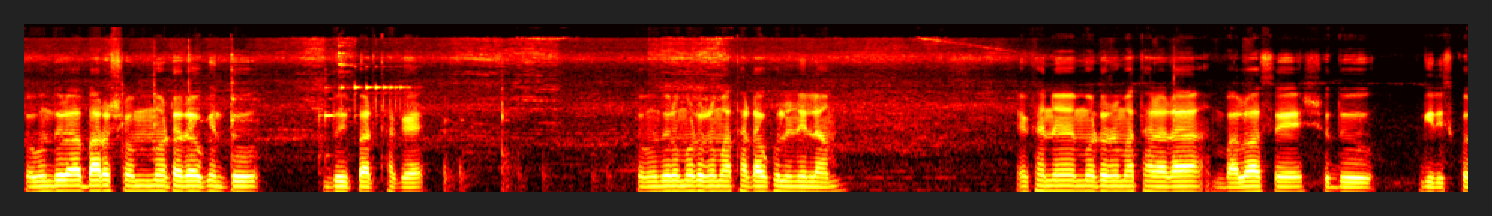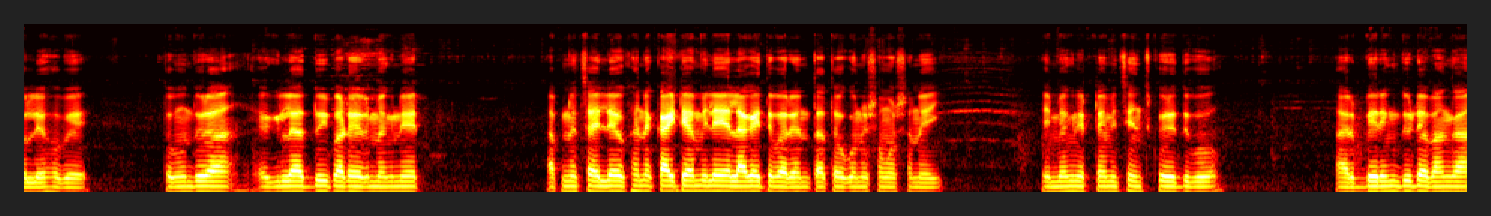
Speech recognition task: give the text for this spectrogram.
তো বন্ধুরা, বারোশো মোটরেও কিন্তু দুই পার্ট থাকে। তো বন্ধুরা, মোটরের মাথাটাও খুলে নিলাম। এখানে মোটরের মাথারা ভালো আছে, শুধু গিরিস করলে হবে। তো বন্ধুরা, এগুলা দুই পার্টের ম্যাগনেট, আপনি চাইলে ওখানে কাইটা মিলে লাগাইতে পারেন, তাতেও কোনো সমস্যা নেই। এই ম্যাগনেটটা আমি চেঞ্জ করে দেব। আর বেরিং দুইটা ভাঙা,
